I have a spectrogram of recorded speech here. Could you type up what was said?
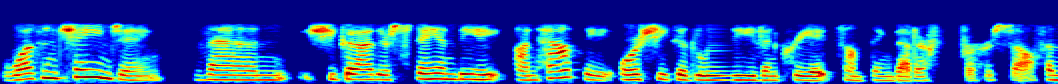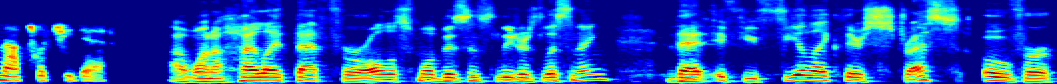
wasn't changing, then she could either stay and be unhappy or she could leave and create something better for herself. And that's what she did. I want to highlight that for all the small business leaders listening that if you feel like there's stress over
